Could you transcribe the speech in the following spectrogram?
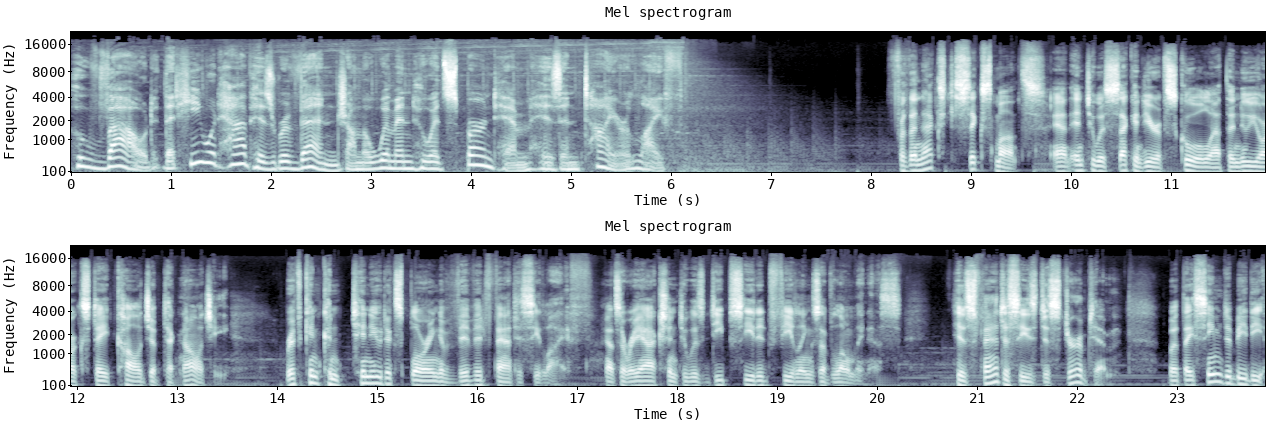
who vowed that he would have his revenge on the women who had spurned him his entire life. For the next six months and into his second year of school at the New York State College of Technology, Rifkin continued exploring a vivid fantasy life as a reaction to his deep seated feelings of loneliness. His fantasies disturbed him, but they seemed to be the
